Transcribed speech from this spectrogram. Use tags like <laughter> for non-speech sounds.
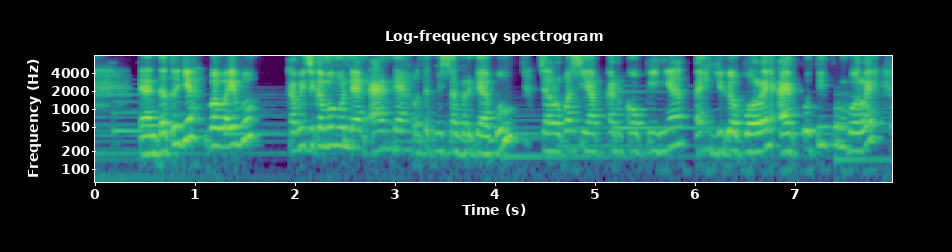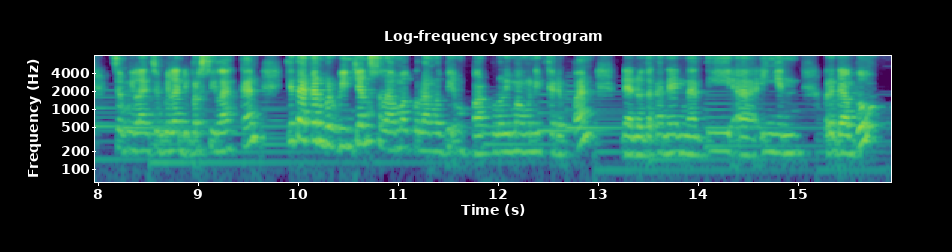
Dan tentunya Bapak Ibu kami juga mengundang Anda untuk bisa bergabung. Jangan lupa siapkan kopinya, teh juga boleh, air putih pun boleh, cemilan-cemilan dipersilahkan. Kita akan berbincang selama kurang lebih 45 menit ke depan. Dan untuk Anda yang nanti uh, ingin bergabung,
